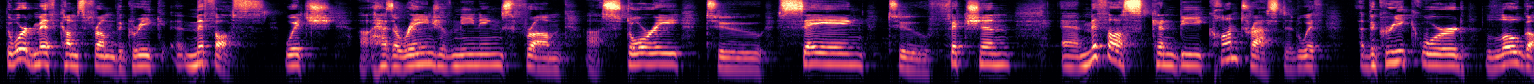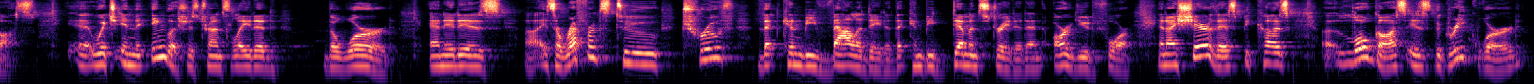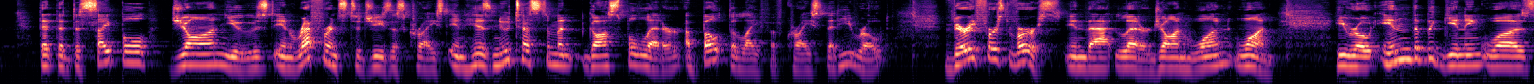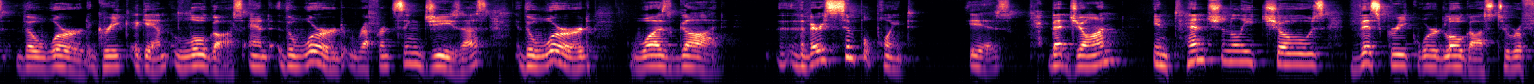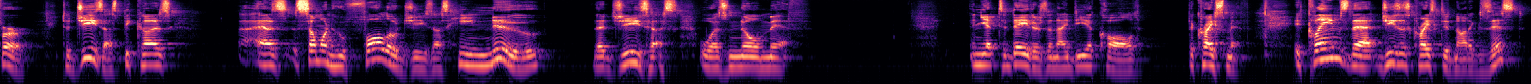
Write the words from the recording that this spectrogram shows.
The word myth comes from the Greek mythos, which uh, has a range of meanings from uh, story to saying to fiction. And mythos can be contrasted with the Greek word logos, uh, which in the English is translated the word and it is uh, it's a reference to truth that can be validated that can be demonstrated and argued for and i share this because uh, logos is the greek word that the disciple john used in reference to jesus christ in his new testament gospel letter about the life of christ that he wrote very first verse in that letter john 1 1 he wrote, In the beginning was the Word, Greek again, logos, and the Word, referencing Jesus, the Word was God. The very simple point is that John intentionally chose this Greek word logos to refer to Jesus because, as someone who followed Jesus, he knew that Jesus was no myth. And yet today there's an idea called the Christ myth. It claims that Jesus Christ did not exist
